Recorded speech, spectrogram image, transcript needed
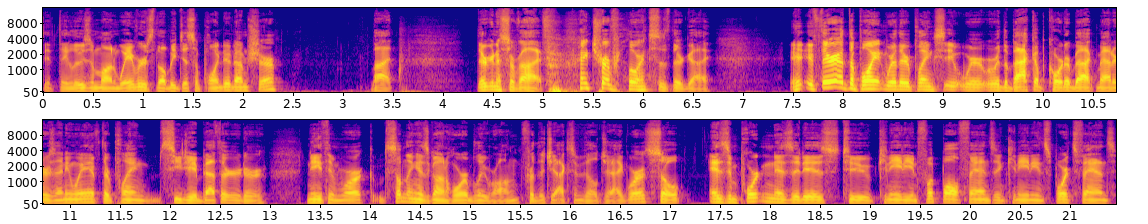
If they lose him on waivers, they'll be disappointed, I'm sure. But they're going to survive. Right? Trevor Lawrence is their guy. If they're at the point where they're playing, where, where the backup quarterback matters anyway, if they're playing CJ Beathard or Nathan Rourke, something has gone horribly wrong for the Jacksonville Jaguars. So as important as it is to Canadian football fans and Canadian sports fans,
